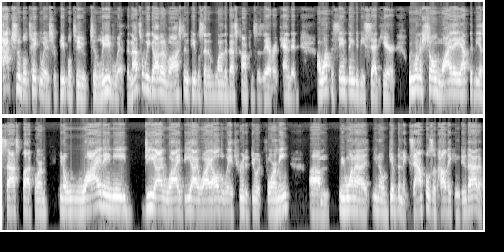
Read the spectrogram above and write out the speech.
actionable takeaways for people to, to leave with. And that's what we got out of Austin. People said it was one of the best conferences they ever attended. I want the same thing to be said here. We want to show them why they have to be a SaaS platform, you know, why they need DIY, BIY, all the way through to do it for me. Um, we want to, you know, give them examples of how they can do that of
